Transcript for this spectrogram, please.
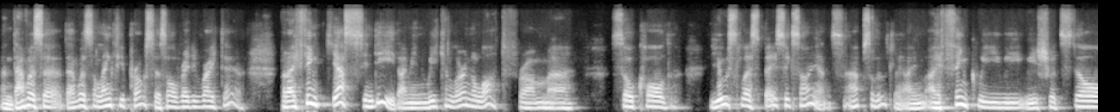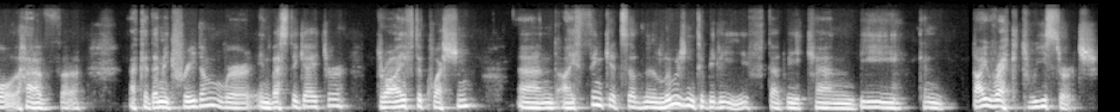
and that was a that was a lengthy process already right there. But i think yes indeed. I mean we can learn a lot from uh, so-called useless basic science. Absolutely. I, I think we, we we should still have uh, academic freedom where investigator drive the question and I think it's an illusion to believe that we can be can direct research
